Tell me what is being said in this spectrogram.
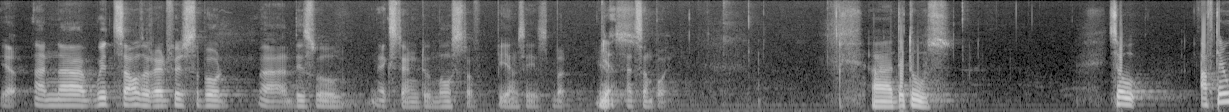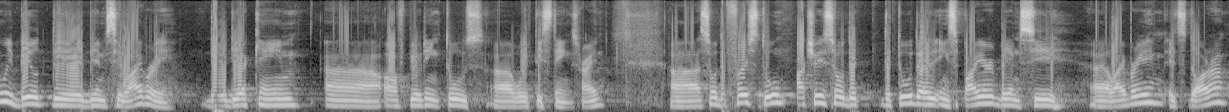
Yeah, and uh, with some of the Redfish support, uh, this will extend to most of BMCs, but yeah, Yes. at some point. uh, the tools. So after we built the BMC library, the idea came uh, of building tools uh, with these things, right? Uh, so the first tool, actually, so the, the tool that inspired BMC uh, library, it's Dora.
